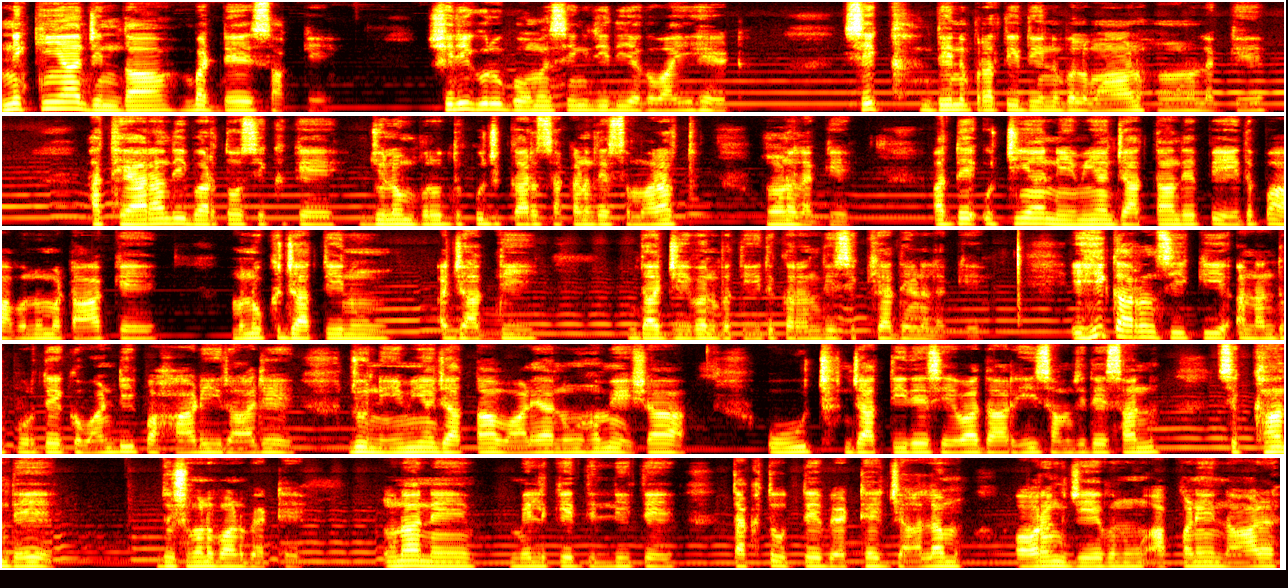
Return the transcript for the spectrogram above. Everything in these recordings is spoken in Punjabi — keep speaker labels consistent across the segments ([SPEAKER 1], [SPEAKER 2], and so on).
[SPEAKER 1] ਨਿੱਕੀਆਂ ਜਿੰਦਾਂ ਵੱਡੇ ਸਾਕੇ। ਸ੍ਰੀ ਗੁਰੂ ਗੋਬਿੰਦ ਸਿੰਘ ਜੀ ਦੀ ਅਗਵਾਈ ਹੇਠ ਸਿੱਖ ਦਿਨ ਪ੍ਰਤੀ ਦਿਨ ਬਲਵਾਨ ਹੋਣ ਲੱਗੇ। ਹਥਿਆਰਾਂ ਦੀ ਵਰਤੋਂ ਸਿੱਖ ਕੇ ਜ਼ੁਲਮ ਵਿਰੁੱਧ ਕੁਝ ਕਰ ਸਕਣ ਦੇ ਸਮਰੱਥ ਹੋਣ ਲੱਗੇ ਅਤੇ ਉੱਚੀਆਂ ਨੀਵੀਆਂ ਜਾਤਾਂ ਦੇ ਭੇਦ ਭਾਵ ਨੂੰ ਮਿਟਾ ਕੇ ਮਨੁੱਖ ਜਾਤੀ ਨੂੰ ਆਜ਼ਾਦੀ ਦਾ ਜੀਵਨ ਬਤੀਤ ਕਰਨ ਦੀ ਸਿੱਖਿਆ ਦੇਣ ਲੱਗੇ। ਇਹੀ ਕਾਰਨ ਸੀ ਕਿ ਅਨੰਦਪੁਰ ਦੇ ਗਵਾਂਢੀ ਪਹਾੜੀ ਰਾਜੇ ਜੋ ਨੀਵੀਆਂ ਜਾਤਾਂ ਵਾਲਿਆਂ ਨੂੰ ਹਮੇਸ਼ਾ ਉੱਚ ਜਾਤੀ ਦੇ ਸੇਵਾਦਾਰ ਹੀ ਸਮਝਦੇ ਸਨ, ਸਿੱਖਾਂ ਦੇ ਦੁਸ਼ਮਣ ਬਣ ਬੈਠੇ। ਉਹਨਾਂ ਨੇ ਮਿਲ ਕੇ ਦਿੱਲੀ ਤੇ ਤਖਤ ਉੱਤੇ ਬੈਠੇ ਜ਼ਾਲਮ ਔਰੰਗਜ਼ੇਬ ਨੂੰ ਆਪਣੇ ਨਾਲ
